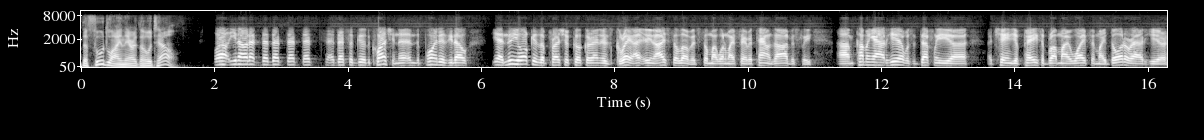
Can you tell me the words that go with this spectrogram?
the food line there at the hotel? Well, you know that that that that that that's a good question. And the point is, you know, yeah, New York is a pressure cooker and it's great. I you know I still love it. It's still my one of my favorite towns, obviously. Um, coming out here was definitely uh, a change of pace. I brought my wife and my daughter out here,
